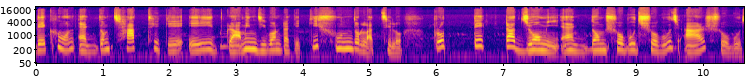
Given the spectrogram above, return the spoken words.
দেখুন একদম ছাদ থেকে এই গ্রামীণ জীবনটাকে কি সুন্দর লাগছিল। প্রত্যেকটা জমি একদম সবুজ সবুজ আর সবুজ।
